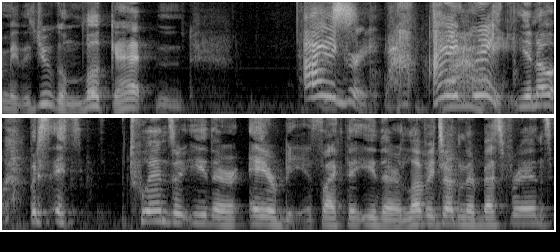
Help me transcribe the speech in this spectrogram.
I mean, that you can look at and. I agree. I agree. You know, but it's, it's twins are either A or B. It's like they either love each other and they're best friends,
